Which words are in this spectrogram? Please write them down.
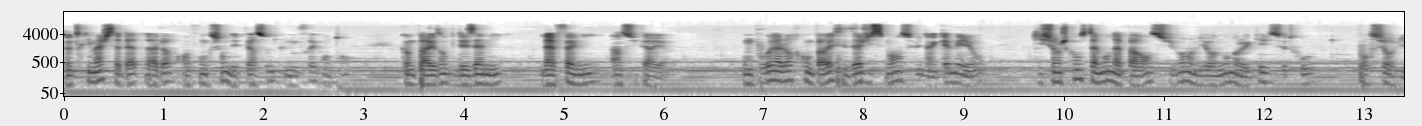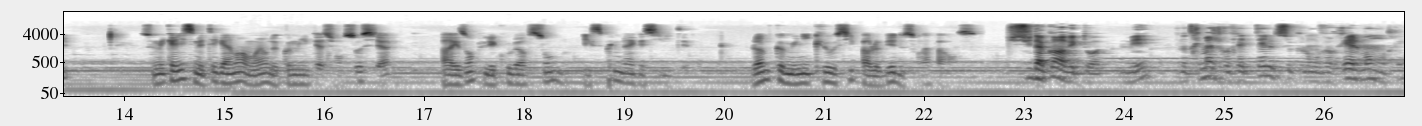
Notre image s'adapte alors en fonction des personnes que nous fréquentons, comme par exemple des amis, la famille, un supérieur. On pourrait alors comparer ces agissements à celui d'un caméléon qui change constamment d'apparence suivant l'environnement dans lequel il se trouve pour survivre. Ce mécanisme est également un moyen de communication sociale, par exemple les couleurs sombres expriment l'agressivité. L'homme communique lui aussi par le biais de son apparence. Je suis d'accord avec toi, mais notre image reflète-t-elle ce que l'on veut réellement montrer?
